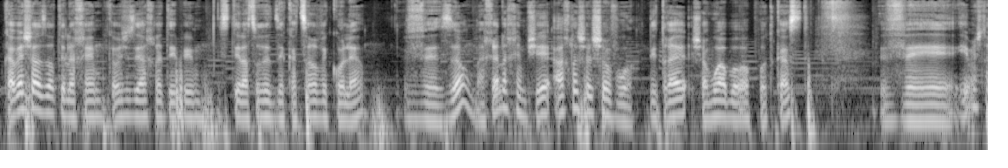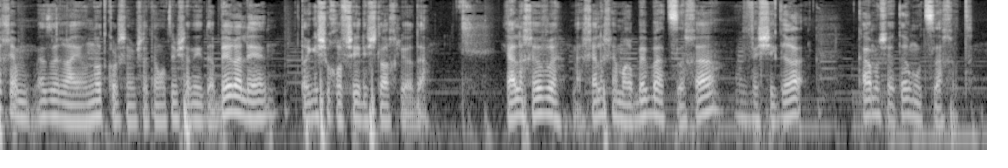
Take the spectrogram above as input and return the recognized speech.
מקווה שעזרתי לכם, מקווה שזה יהיה אחלה טיפים. ניסיתי לעשות את זה קצר וקולע. וזהו, מאחל לכם שיהיה אחלה של שבוע. נתראה שבוע הבא בפודקאסט. ואם יש לכם איזה רעיונות כלשהם שאתם רוצים שאני אדבר עליהם, תרגישו חופשי לשלוח לי הודעה. יאללה חבר'ה, מאחל לכם הרבה בהצלחה ושגרה כמה שיותר מוצלחת.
